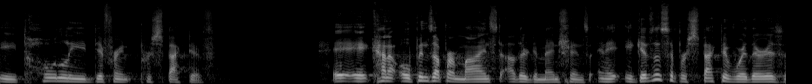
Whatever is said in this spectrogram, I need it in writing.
a totally different perspective. It, it kind of opens up our minds to other dimensions, and it, it gives us a perspective where there is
